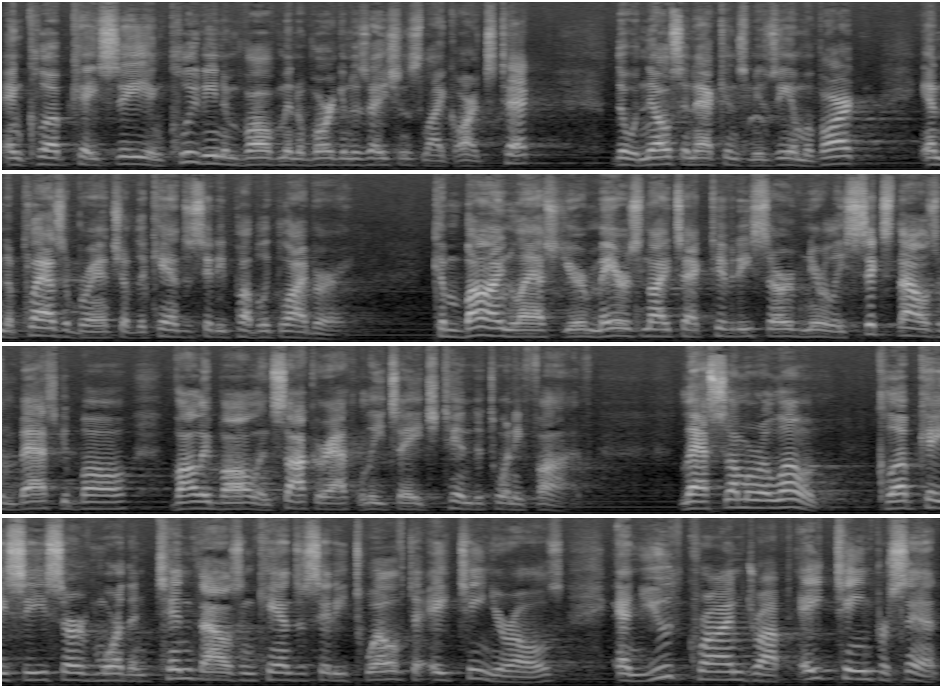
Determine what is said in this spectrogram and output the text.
and Club KC, including involvement of organizations like Arts Tech, the Nelson Atkins Museum of Art, and the Plaza branch of the Kansas City Public Library. Combined last year, Mayor's Night's activities served nearly 6,000 basketball, volleyball, and soccer athletes aged 10 to 25. Last summer alone, Club KC served more than 10,000 Kansas City 12 to 18 year olds, and youth crime dropped 18 percent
